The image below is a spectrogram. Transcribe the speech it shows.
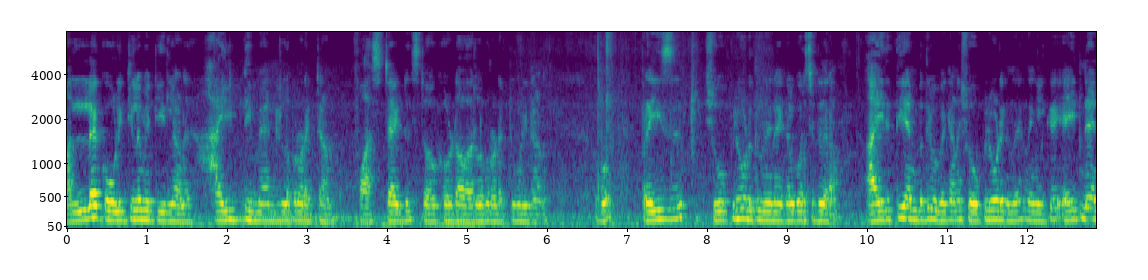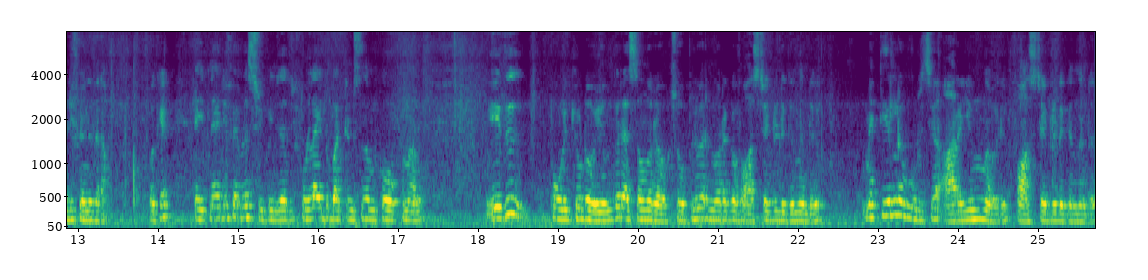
നല്ല ക്വാളിറ്റിയുള്ള മെറ്റീരിയലാണ് ഹൈ ഡിമാൻഡുള്ള ആണ്. ഫാസ്റ്റായിട്ട് സ്റ്റോക്ക് ഔട്ട് ആവാറുള്ള പ്രോഡക്റ്റ് കൂടിയിട്ടാണ്. അപ്പോൾ പ്രൈസ് ഷോപ്പിൽ കൊടുക്കുന്നതിനേക്കാൾ കുറച്ചിട്ട് തരാം ആയിരത്തി എൺപത് രൂപയ്ക്കാണ് ഷോപ്പിൽ കൊടുക്കുന്നത്. നിങ്ങൾക്ക് എയ്റ്റ് നയന്റി ഫൈവിന് തരാം. ഓക്കെ എയ്റ്റ് നയന്റി ഫൈവിന് ഷിപ്പിംഗ് ചാർജ് ഫുള്ളായിട്ട് ബട്ടൺസ് നമുക്ക് ഓപ്പൺ ആണ്. ഇത് പൊളിക്കൂട്ടോ? എന്ത് രസം പറയുമോ ഷോപ്പിൽ വരുന്നവരൊക്കെ ഫാസ്റ്റായിട്ട് എടുക്കുന്നുണ്ട്. മെറ്റീരിയലിനെ കുറിച്ച് അറിയുന്നവർ ഫാസ്റ്റായിട്ട് എടുക്കുന്നുണ്ട്.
